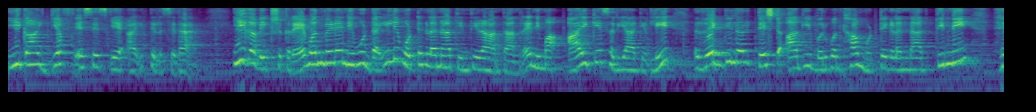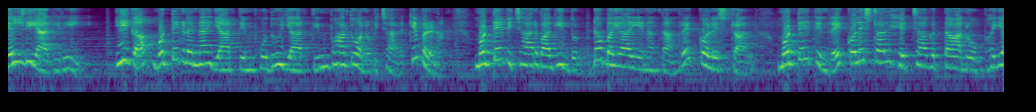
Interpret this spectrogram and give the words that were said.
ಈಗ F S S A I ತಿಳಿಸಿದೆ. ಈಗ ವೀಕ್ಷಕರೇ, ಒಂದ್ ವೇಳೆ ನೀವು ಡೈಲಿ ಮೊಟ್ಟೆಗಳನ್ನ ತಿಂತೀರಾ ಅಂತ ಅಂದ್ರೆ ನಿಮ್ಮ ಆಯ್ಕೆ ಸರಿಯಾಗಿರ್ಲಿ, ರೆಗ್ಯುಲರ್ ಟೆಸ್ಟ್ ಆಗಿ ಬರುವಂತಹ ಮೊಟ್ಟೆಗಳನ್ನ ತಿನ್ನಿ ಹೆಲ್ದಿ ಆಗಿರಿ ಈಗ ಮೊಟ್ಟೆಗಳನ್ನ ಯಾರು ತಿನ್ಬಹುದು ಯಾರು ತಿನ್ಬಾರ್ದು ಅನ್ನೋ ವಿಚಾರಕ್ಕೆ ಬರೋಣ. ಮೊಟ್ಟೆ ವಿಚಾರವಾಗಿ ದೊಡ್ಡ ಭಯ ಏನಂತ ಅಂದ್ರೆ ಕೊಲೆಸ್ಟ್ರಾಲ್. ಮೊಟ್ಟೆ ತಿಂದ್ರೆ ಕೊಲೆಸ್ಟ್ರಾಲ್ ಹೆಚ್ಚಾಗುತ್ತಾ ಅನ್ನೋ ಭಯ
